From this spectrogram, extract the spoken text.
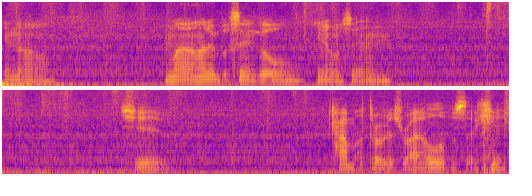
you know, my 100% goal, you know what I'm saying? Shit. God, my throat is right. Hold up a second.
